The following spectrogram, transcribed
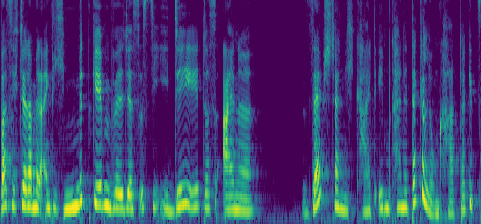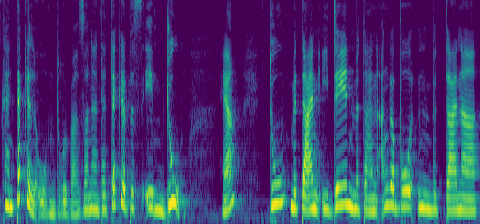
Was ich dir damit eigentlich mitgeben will, das ist die Idee, dass eine Selbstständigkeit eben keine Deckelung hat. Da gibt es keinen Deckel oben drüber, sondern der Deckel bist eben du. Ja, du mit deinen Ideen, mit deinen Angeboten, mit deiner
